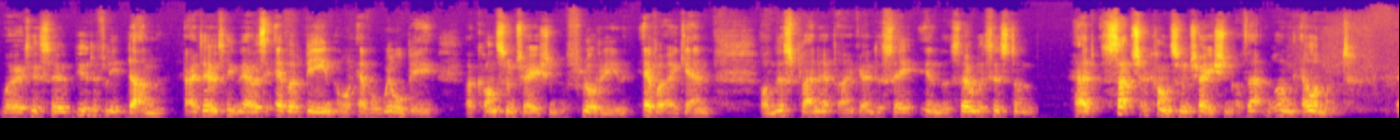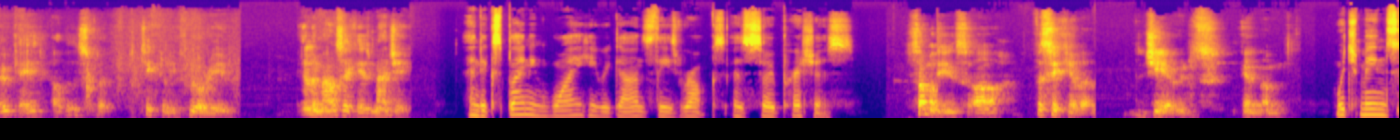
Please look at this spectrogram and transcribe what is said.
where it is so beautifully done. I don't think there has ever been or ever will be a concentration of fluorine ever again on this planet, I'm going to say in the solar system, had such a concentration of that one element. Okay, others, but particularly fluorine. Ilimaussaq is magic. And explaining why he regards these rocks as so precious. Some of these are vesicular, geodes in them, which means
